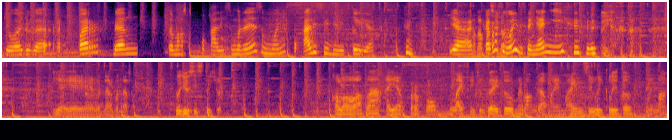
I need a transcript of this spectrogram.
Joa juga rapper dan termasuk vokalis. Sebenarnya semuanya vokalis sih di Weekly ya. ya Kenapa karena Dapat? semuanya bisa nyanyi. Iya iya iya benar-benar. Setuju sih setuju. Kalau apa kayak perform live-nya juga itu memang nggak main-main sih weekly itu memang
